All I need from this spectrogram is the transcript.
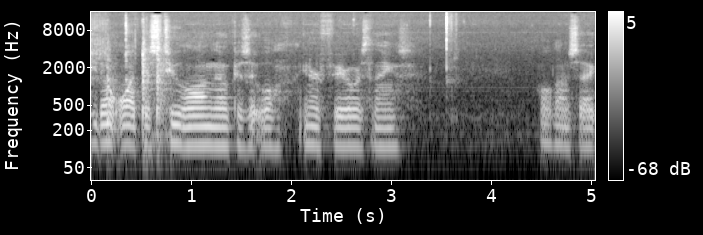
You don't want this too long though because it will interfere with things. Hold on a sec.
